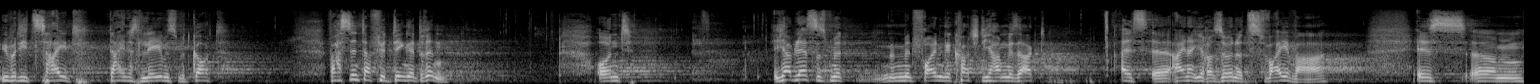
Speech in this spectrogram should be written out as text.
über die Zeit deines Lebens mit Gott? Was sind da für Dinge drin? Und ich habe letztens mit, mit Freunden gequatscht, die haben gesagt, als äh, einer ihrer Söhne zwei war, ist, ähm,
